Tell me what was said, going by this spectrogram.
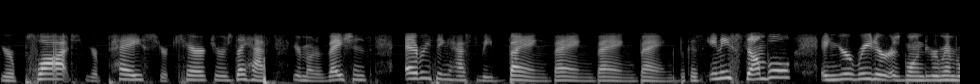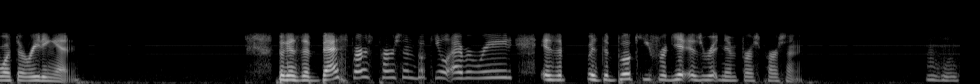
Your plot, your pace, your characters, they have your motivations, everything has to be bang, bang, bang, bang. Because any stumble and your reader is going to remember what they're reading in. Because the best first person book you'll ever read is a, is the book you forget is written in first person. Mhm.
